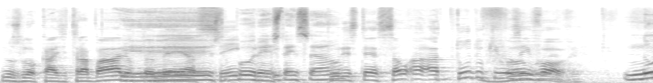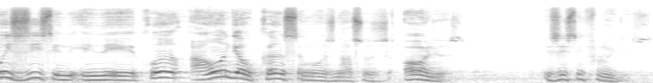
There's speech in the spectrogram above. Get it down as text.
nos locais de trabalho, Isso, também é assim. Por extensão. Por extensão a, a tudo que Vamos, nos envolve. Não existe, aonde alcançam os nossos olhos, existem fluidos.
